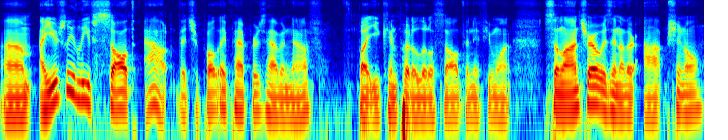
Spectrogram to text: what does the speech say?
Um, I usually leave salt out. The chipotle peppers have enough, but you can put a little salt in if you want. Cilantro is another optional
